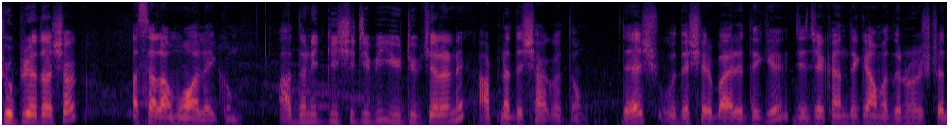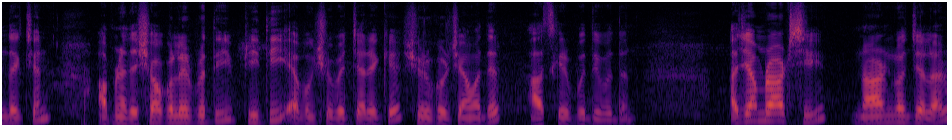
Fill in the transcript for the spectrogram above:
সুপ্রিয় দর্শক, আসসালামু আলাইকুম। আধুনিক কৃষি টিভি ইউটিউব চ্যানেলে আপনাদের স্বাগতম। দেশ ও দেশের বাইরে থেকে যে যেখান থেকে আমাদের অনুষ্ঠান দেখছেন, আপনাদের সকলের প্রতি প্রীতি এবং শুভেচ্ছা রেখে শুরু করছি আমাদের আজকের প্রতিবেদন। আজ আমরা আসছি নারায়ণগঞ্জ জেলার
